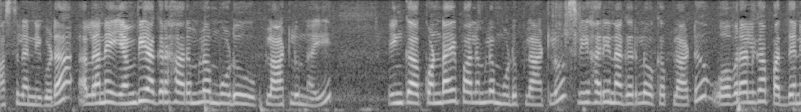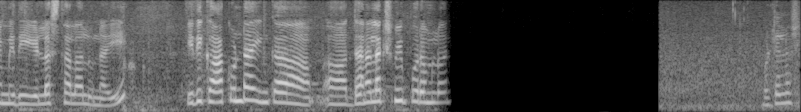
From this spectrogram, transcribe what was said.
ఆస్తులన్నీ కూడా. అలానే ఎంవి అగ్రహారంలో మూడు ప్లాట్లు ఉన్నాయి. ఇంకా కొండాయిపాలెంలో మూడు ప్లాట్లు శ్రీహరినగర్లో ఒక ప్లాటు ఓవరాల్గా పద్దెనిమిది ఇళ్ళ స్థలాలు ఉన్నాయి. ఇది కాకుండా ఇంకా ధనలక్ష్మీపురంలో ధనలక్ష్మీపురంలో బుట్టెలో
